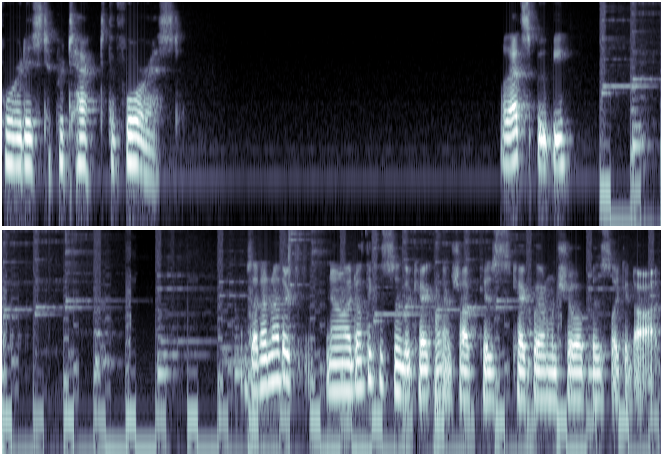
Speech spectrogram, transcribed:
For it is to protect the forest. Well, that's spooky. That another? No, I don't think this is another Kecleon shop because Kecleon would show up as like a dot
